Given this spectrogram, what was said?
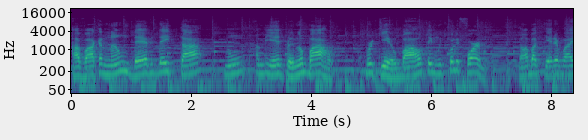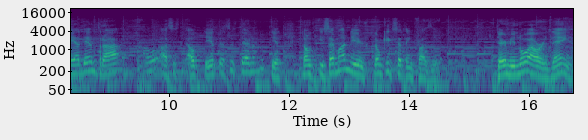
a vaca não deve deitar num ambiente, por exemplo, no barro, porque o barro tem muito coliforme. Então, a bactéria vai adentrar ao, ao teto e a cisterna do teto. Então, isso é manejo. Então, o que, que você tem que fazer? Terminou a ordenha,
